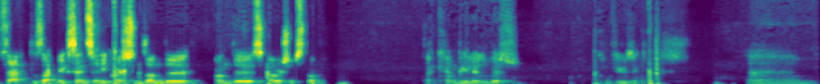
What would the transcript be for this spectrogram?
Does that does that make sense? Any questions on the on the scholarship stuff? That can be a little bit confusing. Um,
